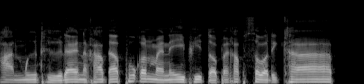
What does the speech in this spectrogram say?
ผ่านมือถือได้นะครับ แล้วพบกันใหม่ใน EP ต่อไปครับ สวัสดีครับ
